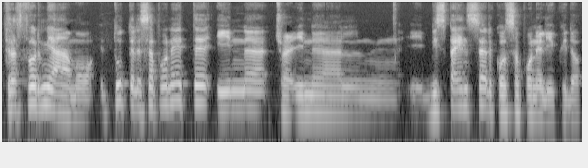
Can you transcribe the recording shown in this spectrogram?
trasformiamo tutte le saponette in, cioè in uh, dispenser col sapone liquido,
